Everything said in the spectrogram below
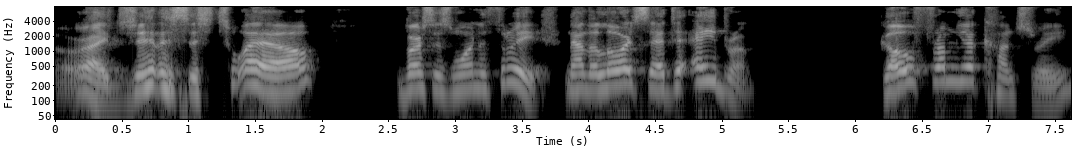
All right, Genesis 12, verses 1 to 3. Now the Lord said to Abram, Go from your country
